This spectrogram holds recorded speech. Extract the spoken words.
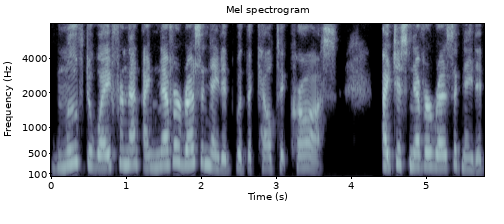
moved away from that. I never resonated with the Celtic cross. I just never resonated.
